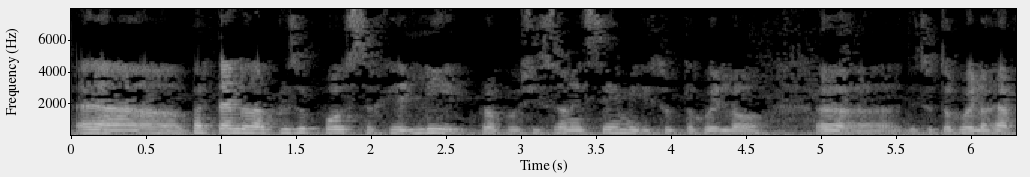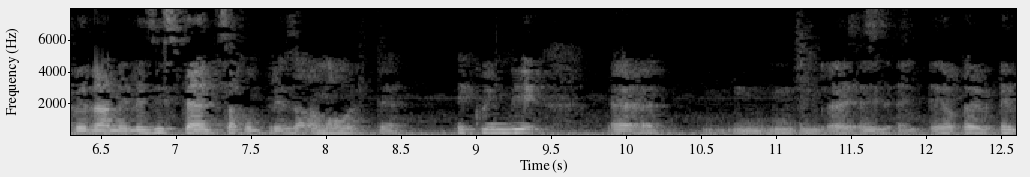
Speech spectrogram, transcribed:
eh, partendo dal presupposto che lì proprio ci sono i semi di tutto quello, eh, di tutto quello che avverrà nell'esistenza, compresa la morte. E quindi eh, è- è-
